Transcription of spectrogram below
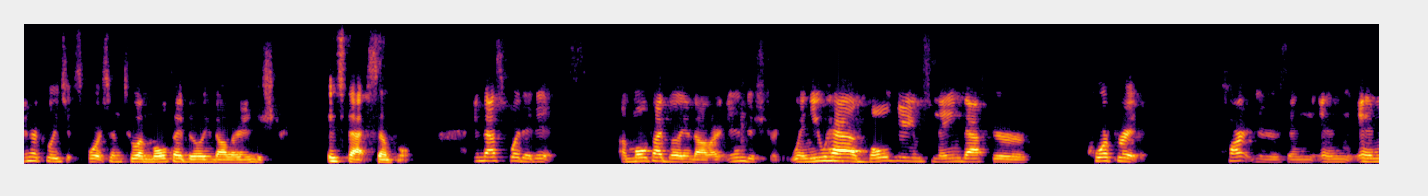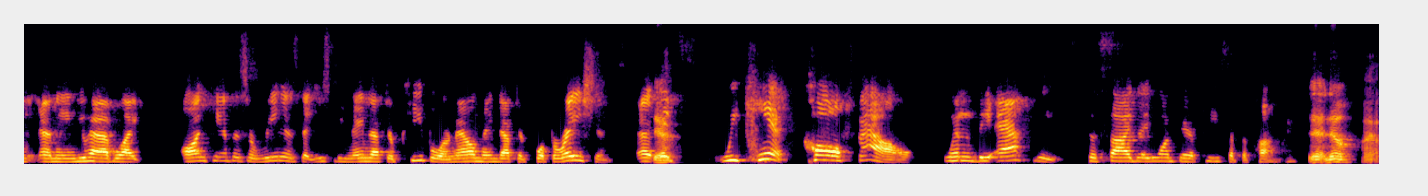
intercollegiate sports into a multi-billion dollar industry. It's that simple. And that's what it is a multi billion dollar industry. When you have bowl games named after corporate partners, and, and, and I mean, you have like on campus arenas that used to be named after people are now named after corporations. Uh, Yeah. It's, we can't call foul when the athletes decide they want their piece of the pie. Yeah, no, I,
